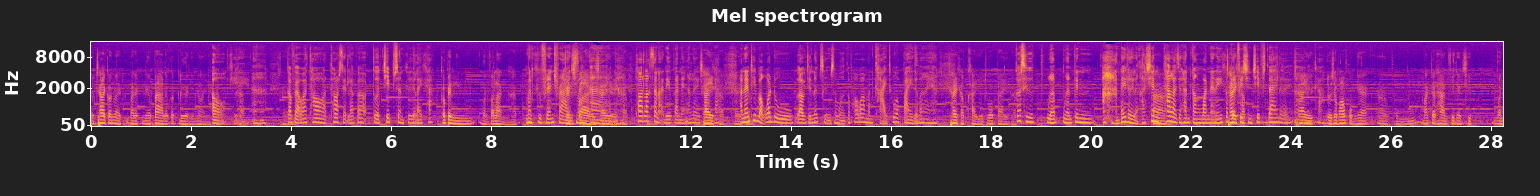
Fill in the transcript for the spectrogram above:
รสชาติก็มามาจากเนื้อปลาแล้วก็เกลือนิดหน่อยโอเคครับอ่าฮะใช่ก็แปลว่าทอดทอดเสร็จแล้วก็ตัวชิปส์มันคืออะไรคะก็เป็นมันฝรั่งครับ มันคือ French fries French ไหม fry อ่าใช่เลยครับทอดลักษณะเดียวกันอย่างนั้นเลยใช่ใช่ไหมคะครับใช่อันนั้นครับที่บอกว่าดูเราจะนึกถึงเสมอก็เพราะว่ามันขายทั่วไปหรือว่าไงฮะใช่ครับขายอยู่ทั่วไปครับก็คือเหมือนเหมือนเป็นอาหารได้เลยเหรอคะ เช่นอ่าถ้าเราจะทานกลางวันอันนี้ก็ใช่เป็นครับ fish and chips ได้เลยใช่อ่าค่ะโดยเฉพาะผมเนี่ยเอ่อผมมักจะทาน fish and chips วัน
